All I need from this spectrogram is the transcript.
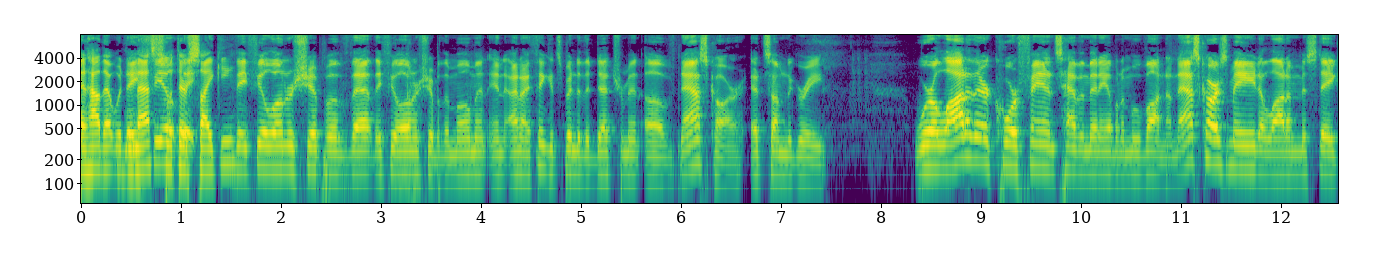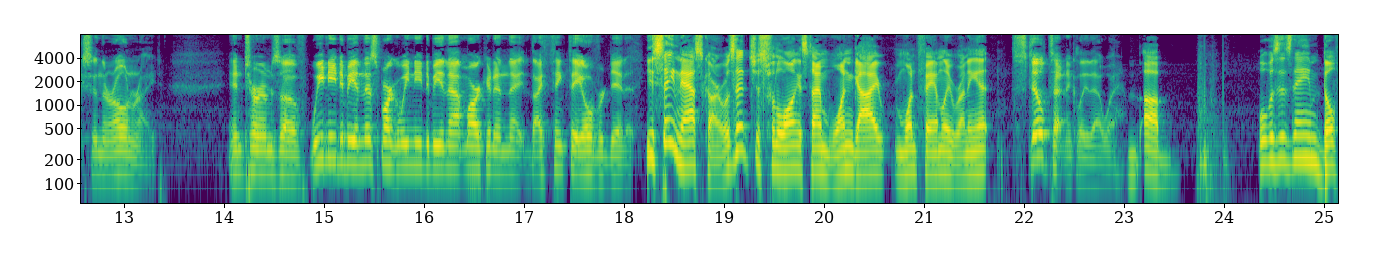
and how that would they mess feel, with their they- psyche? They feel ownership of that. They feel ownership of the moment, and and I think it's been to the detriment of NASCAR at some degree, where a lot of their core fans haven't been able to move on. Now NASCAR's made a lot of mistakes in their own right, in terms of we need to be in this market, we need to be in that market, and they, I think they overdid it. you say NASCAR. Was that just for the longest time one guy, one family running it? Still technically that way. Uh, what was his name? Bill,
